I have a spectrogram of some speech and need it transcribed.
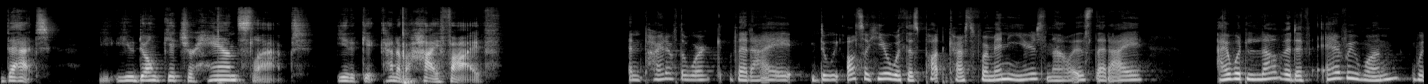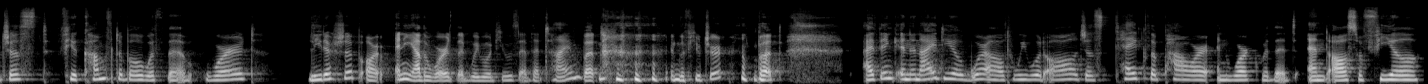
that you don't get your hand slapped. You get kind of a high five. And part of the work that I do also here with this podcast for many years now is that I I would love it if everyone would just feel comfortable with the word leadership or any other word that we would use at that time, but in the future. But I think in an ideal world, we would all just take the power and work with it and also feel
